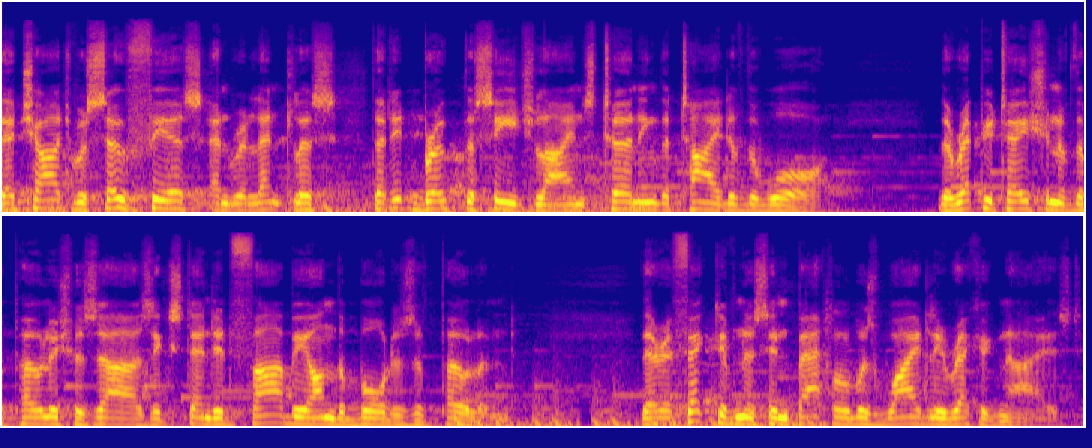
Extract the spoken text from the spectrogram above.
their charge was so fierce and relentless that it broke the siege lines, turning the tide of the war. The reputation of the Polish Hussars extended far beyond the borders of Poland. Their effectiveness in battle was widely recognized,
